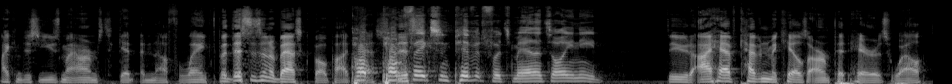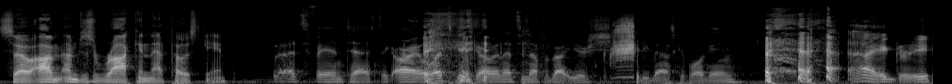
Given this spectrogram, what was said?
I can just use my arms to get enough length. But this isn't a basketball podcast. Pump, pump This- fakes and pivot foots, man. That's all you need. Dude, I have Kevin McHale's armpit hair as well, so I'm I'm just rocking that post game. That's fantastic. All right, well, let's get going. That's enough about your shitty basketball game. I agree.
